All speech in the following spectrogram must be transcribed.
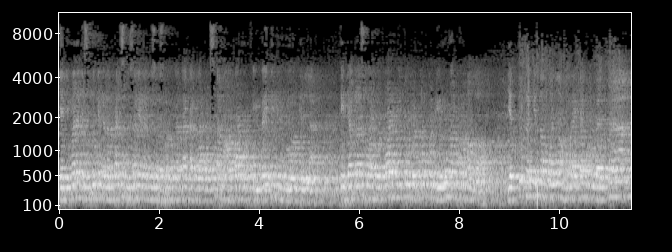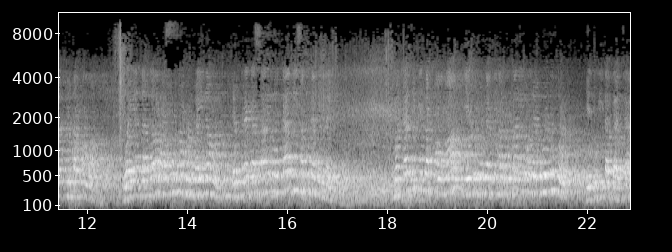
Yang di mana disebutkan dalam hadis misalnya Nabi SAW mengatakan bahwa sama apa fi baiti min buyutillah tidaklah suatu kaum itu berkumpul di rumah Allah. Yatluna kitab Allah Mereka membaca kitab Allah. Wa yatadarasunahu bainahum. Dan mereka saling mengkaji satu dan lain. Mengkaji kitab Allah Yaitu mengkaji Al-Quran itu ada dua bentuk Yaitu kita baca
